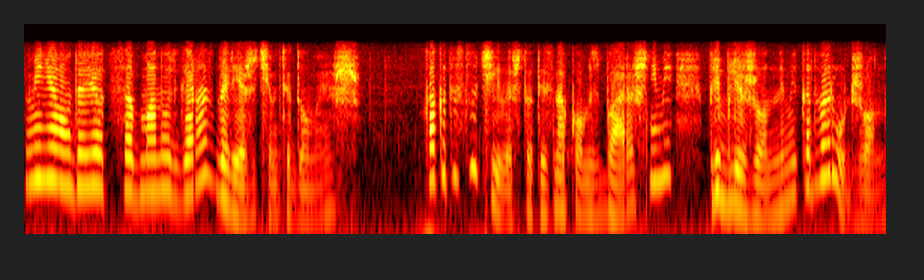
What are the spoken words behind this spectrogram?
Меня удается обмануть гораздо реже, чем ты думаешь. Как это случилось, что ты знаком с барышнями, приближенными ко двору, Джон?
